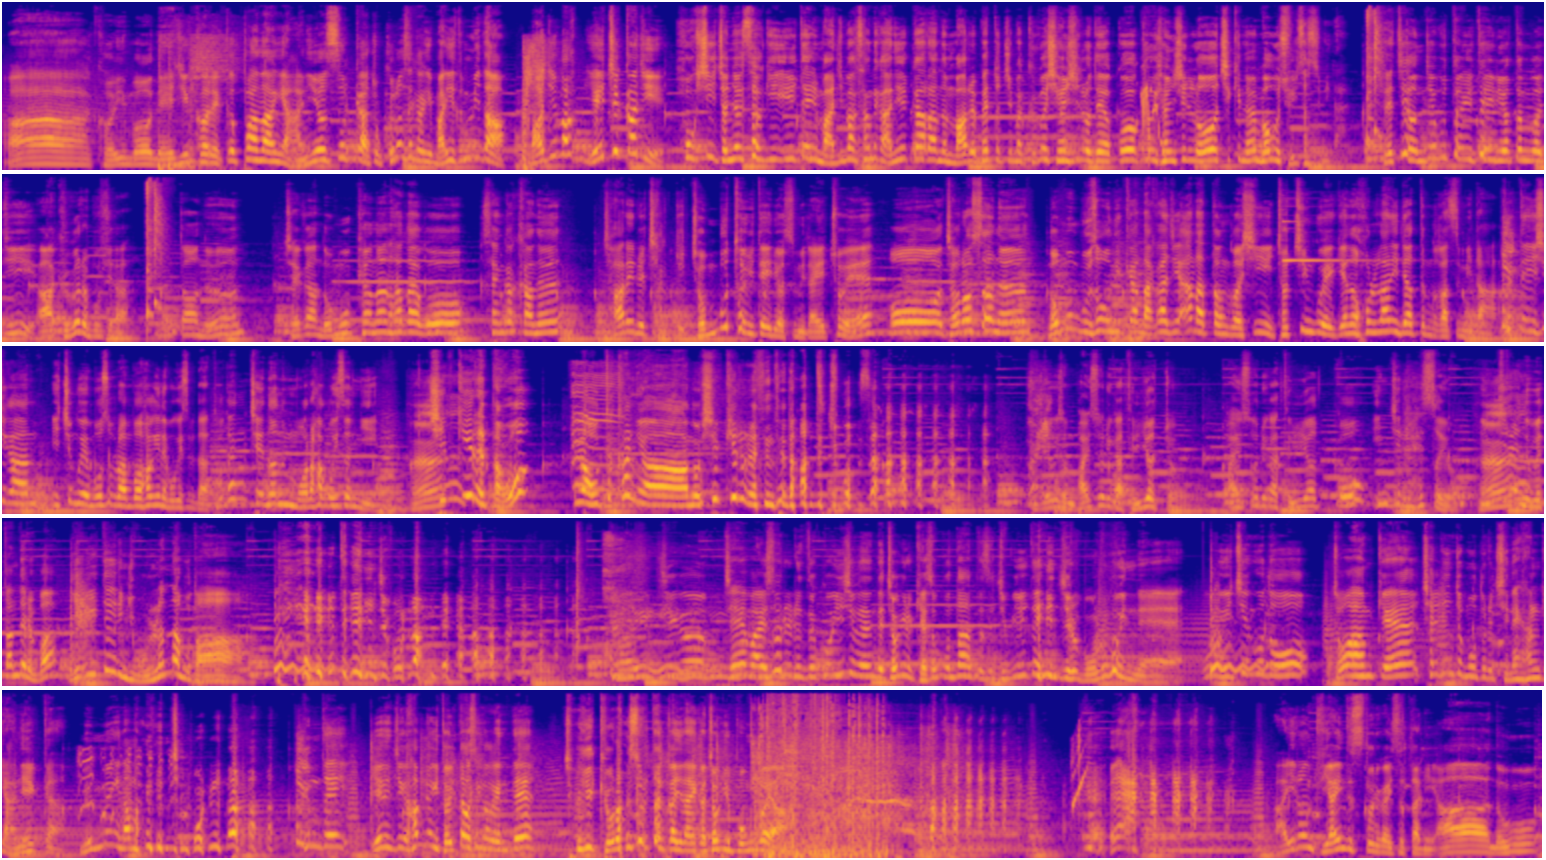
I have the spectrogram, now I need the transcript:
아 거의 뭐 내지컬의 끝판왕이 아니었을까 좀 그런 생각이 많이 듭니다. 마지막 예측까지. 혹시 저 녀석이 1대1 마지막 상대가 아닐까라는 말을 뱉었지만 그것이 현실로 되었고 그 현실로 치킨을 먹을 수 있었습니다. 대체 언제부터 1대1이었던 거지? 아 그거를 봅시다. 일단은 제가 너무 편안하다고 생각하는 자리를 찾기 전부터 1대1이었습니다 애초에. 어 저로서는 너무 무서우니까 나가지 않았던 것이 저 친구에게는 혼란이 되었던 것 같습니다. 그때 이 시간 이 친구의 모습을 한번 확인해 보겠습니다. 도당체 너는 뭘 하고 있었니? 10킬 했다고? 야 어떡하냐. 너 10킬을 했는데 나한테 죽었어. 여기서 발소리가 들렸죠 발소리가 들렸고 인지를 했어요. 인지를 했는데 왜 딴 데를 봐? 얘 1대1인지 몰랐나 보다. 1대1인지 몰랐네. 지금 제 말소리를 듣고 인식을 했는데 저기를 계속 본다는 뜻은 지금 1대1인지를 모르고 있네. 어, 이 친구도 저와 함께 챌린저 모드로 진행한 게 아닐까. 몇 명이 남아있는지 몰라. 근데 얘는 지금 한 명이 더 있다고 생각했는데 저기 교란 술탄까지 나니까 저기를 본 거야 아 이런 비하인드 스토리가 있었다니. 아 너무.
